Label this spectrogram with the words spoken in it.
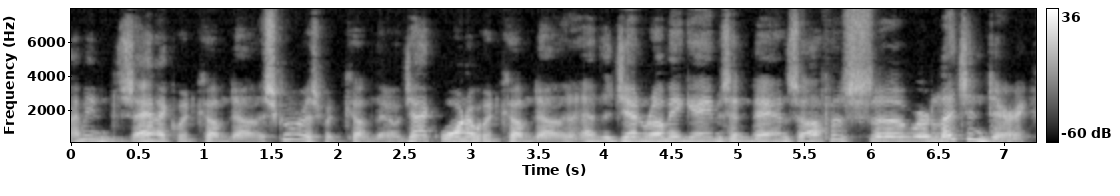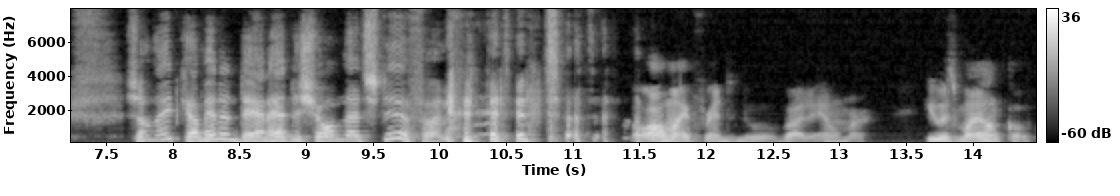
I mean, Zanuck would come down, the Skouras would come down, Jack Warner would come down, and the gin rummy games in Dan's office uh, were legendary. So they'd come in, and Dan had to show them that stiff. I mean, all my friends knew about Elmer. He was my uncle,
